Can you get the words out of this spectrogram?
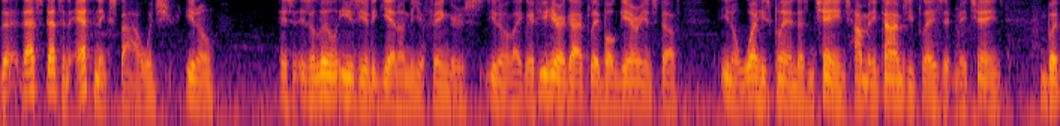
th- that's that's an ethnic style, which you know is is a little easier to get under your fingers. You know, like if you hear a guy play Bulgarian stuff, you know what he's playing doesn't change. How many times he plays it may change, but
